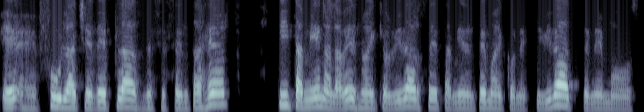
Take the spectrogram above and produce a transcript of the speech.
eh, Full HD Plus de 60 Hz y también a la vez no hay que olvidarse también el tema de conectividad. Tenemos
